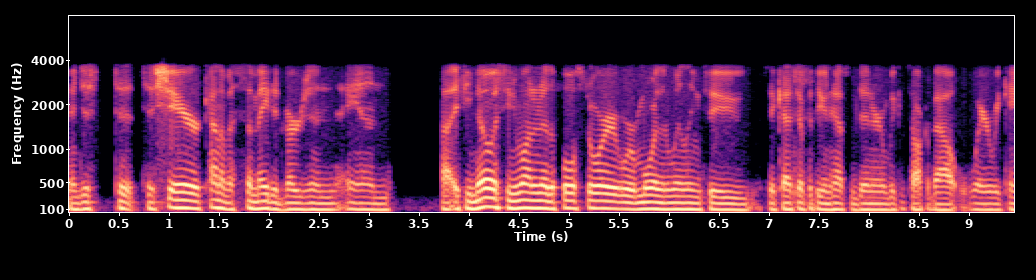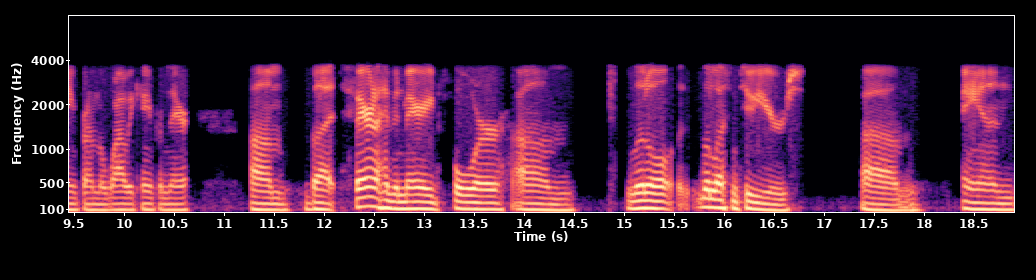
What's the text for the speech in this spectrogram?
and just to, to share kind of a summated version. And uh, if you know us and you want to know the full story, we're more than willing to to catch up with you and have some dinner, and we can talk about where we came from and why we came from there. Um, but Fair and I have been married for um, little little less than two years, um, and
